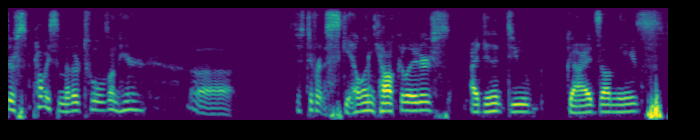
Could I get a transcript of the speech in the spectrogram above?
there's probably some other tools on here. Uh, just different scaling calculators. I didn't do guides on these.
